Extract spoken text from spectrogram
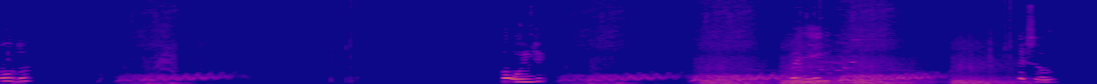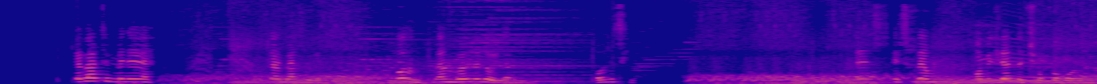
Oldu? Ha oyuncu. Ben gittim? Neyse. Gebertin beni. Gel ben seni Oğlum ben böyle de oynarım. O ne ki? Es eskiden mobilden de çok çok oynarım.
